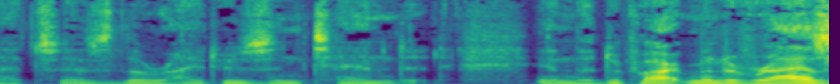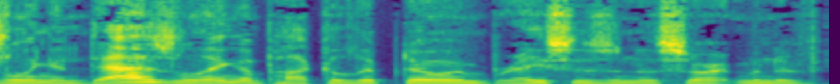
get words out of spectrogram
that's as the writers intended. In the department of razzling and dazzling, Apocalypto embraces an assortment of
